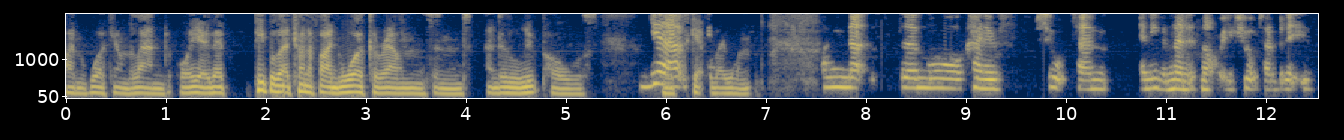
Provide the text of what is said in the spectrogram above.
I'm working on the land, or you know they're people that are trying to find workarounds and and little loopholes. Yeah, to, to get what they want. I mean that's the more kind of short term, and even then it's not really short term, but it is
